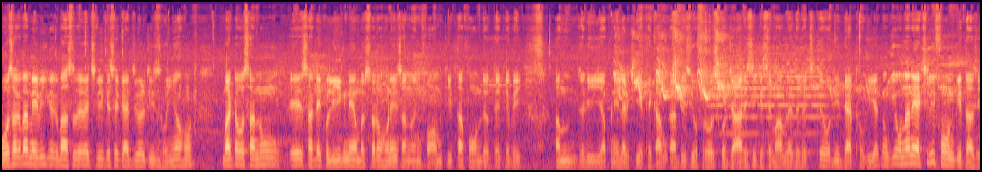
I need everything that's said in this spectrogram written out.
ਹੋ ਸਕਦਾ ਮੇਬੀ ਕਿ ਬੱਸ ਦੇ ਵਿੱਚ ਵੀ ਕਿਸੇ ਕੈਜੂਅਲਟੀਜ਼ ਹੋਈਆਂ ਹੋਣ ਬਟ ਉਹ ਸਾਨੂੰ, ਇਹ ਸਾਡੇ ਕੁਲੀਗ ਨੇ ਅੰਮ੍ਰਿਤਸਰੋਂ ਹੁਣੇ ਸਾਨੂੰ ਇਨਫੋਰਮ ਕੀਤਾ ਫੋਨ ਦੇ ਉੱਤੇ ਕਿ ਵੀ ਅਮ ਜਿਹੜੀ ਆਪਣੀ ਲੜਕੀ ਇੱਥੇ ਕੰਮ ਕਰਦੀ ਸੀ, ਉਹ ਫਿਰੋਜ਼ਪੁਰ ਜਾ ਰਹੀ ਸੀ ਕਿਸੇ ਮਾਮਲੇ ਦੇ ਵਿੱਚ ਤੇ ਉਹਦੀ ਡੈਥ ਹੋ ਗਈ ਹੈ, ਕਿਉਂਕਿ ਉਹਨਾਂ ਨੇ ਐਕਚੁਅਲੀ ਫੋਨ ਕੀਤਾ ਸੀ।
